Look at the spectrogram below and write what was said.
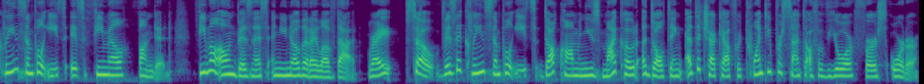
Clean Simple Eats is female funded, female owned business, and you know that I love that, right? So visit cleansimpleeats.com and use my code ADULTING at the checkout for 20% off of your first order.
